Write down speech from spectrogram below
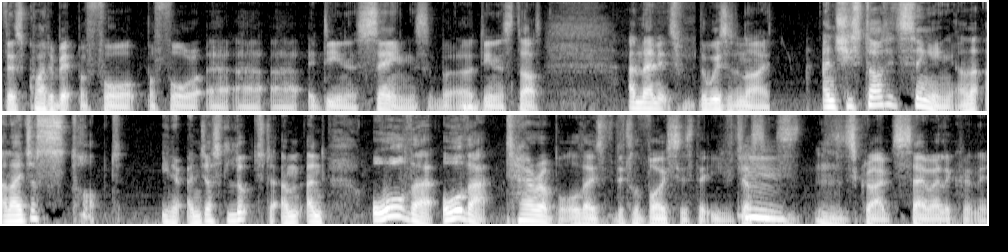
there's quite a bit before before uh, uh, uh, sings, uh, Idina starts, and then it's the Wizard and I, and she started singing, and, and I just stopped. You know, and just looked at um, and all that, all that terrible, all those little voices that you've just ex- described so eloquently,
